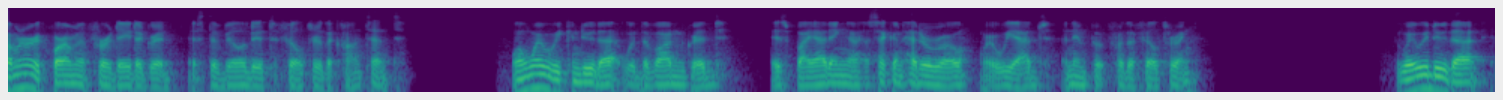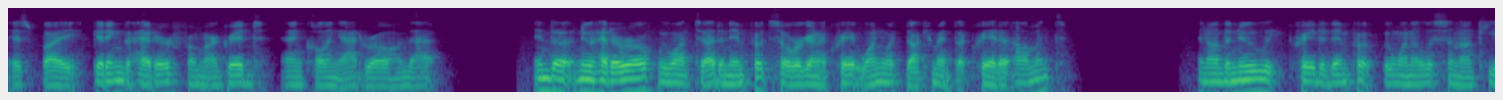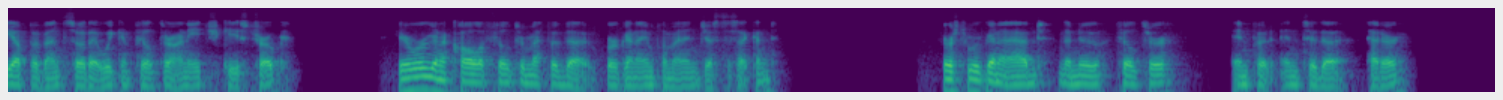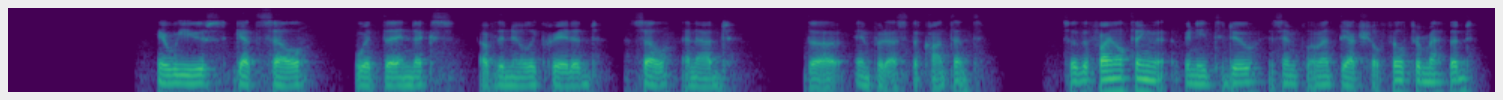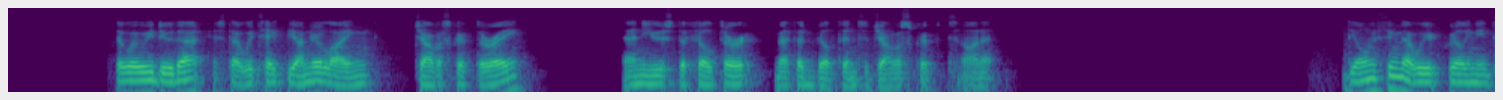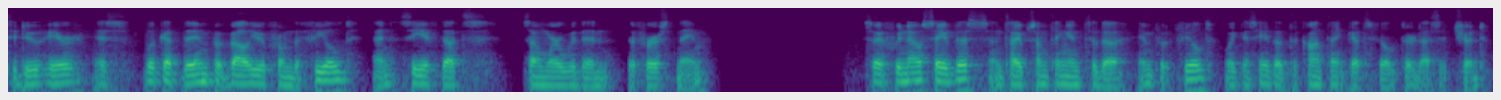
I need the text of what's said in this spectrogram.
common requirement for a data grid is the ability to filter the content. One way we can do that with the Vaadin grid is by adding a second header row where we add an input for the filtering. The way we do that is by getting the header from our grid and calling add row on that. In the new header row, we want to add an input, so we're going to create one with document.createElement. And on the newly created input, we want to listen on key up events so that we can filter on each keystroke. Here we're going to call a filter method that we're going to implement in just a second. First we're going to add the new filter input into the header. Here we use get cell with the index of the newly created cell and add the input as the content. So the final thing that we need to do is implement the actual filter method. The way we do that is that we take the underlying JavaScript array and use the filter method built into JavaScript on it. The only thing that we really need to do here is look at the input value from the field and see if that's somewhere within the first name. So if we now save this and type something into the input field, we can see that the content gets filtered as it should.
